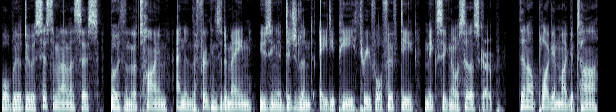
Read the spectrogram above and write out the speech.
well, we'll do a system analysis, both in the time and in the frequency domain, using a Digilent ADP3450 mixed signal oscilloscope. Then I'll plug in my guitar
